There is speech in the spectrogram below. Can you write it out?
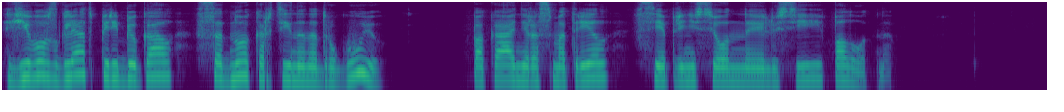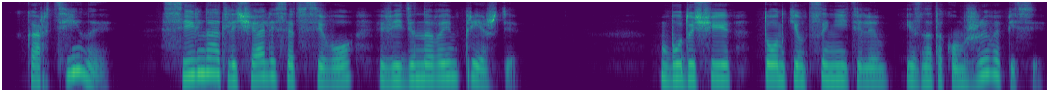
Его взгляд перебегал с одной картины на другую, пока не рассмотрел все принесенные Люсии полотна. Картины сильно отличались от всего виденного им прежде. Будучи тонким ценителем и знатоком живописи,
